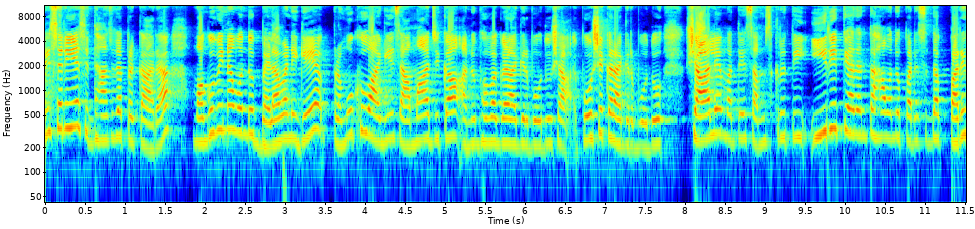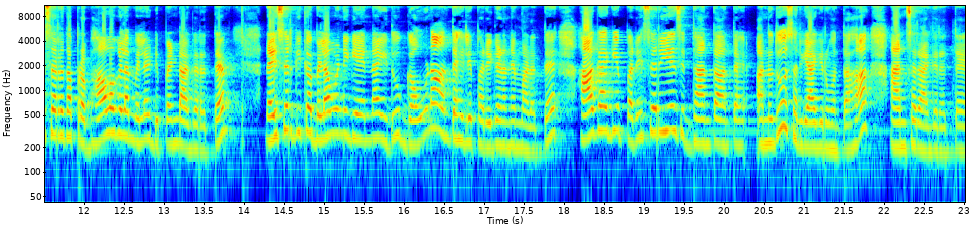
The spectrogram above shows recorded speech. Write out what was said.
ಪರಿಸರೀಯ ಸಿದ್ಧಾಂತದ ಪ್ರಕಾರ ಮಗುವಿನ ಒಂದು ಬೆಳವಣಿಗೆ ಪ್ರಮುಖವಾಗಿ ಸಾಮಾಜಿಕ ಅನುಭವಗಳಾಗಿರ್ಬೋದು, ಶಾ, ಪೋಷಕರಾಗಿರ್ಬೋದು, ಶಾಲೆ ಮತ್ತು ಸಂಸ್ಕೃತಿ ಈ ರೀತಿಯಾದಂತಹ ಒಂದು ಪರಿಸರದ ಪರಿಸರದ ಪ್ರಭಾವಗಳ ಮೇಲೆ ಡಿಪೆಂಡ್ ಆಗಿರುತ್ತೆ. ನೈಸರ್ಗಿಕ ಬೆಳವಣಿಗೆಯನ್ನು ಇದು ಗೌಣ ಅಂತ ಹೇಳಿ ಪರಿಗಣನೆ ಮಾಡುತ್ತೆ. ಹಾಗಾಗಿ ಪರಿಸರೀಯ ಸಿದ್ಧಾಂತ ಅಂತ ಅನ್ನೋದು ಸರಿಯಾಗಿರುವಂತಹ ಆನ್ಸರ್ ಆಗಿರುತ್ತೆ.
